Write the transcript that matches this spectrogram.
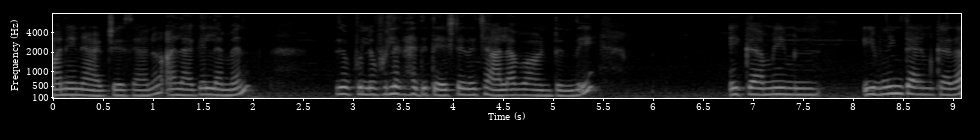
ఆనియన్ యాడ్ చేశాను. అలాగే లెమన్. పుల్ల పుల్లగా అయితే టేస్ట్ అయితే చాలా బాగుంటుంది. ఇక మేము ఈవినింగ్ టైం కదా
